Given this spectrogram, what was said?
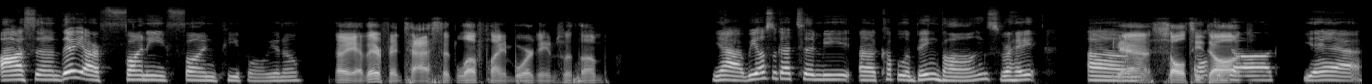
awesome. They are funny, fun people, you know? Oh, yeah, they're fantastic. Love playing board games with them. Yeah, we also got to meet a couple of Bing Bongs, right? Um, yeah, Salty, Salty Dog. Dog. Yeah.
